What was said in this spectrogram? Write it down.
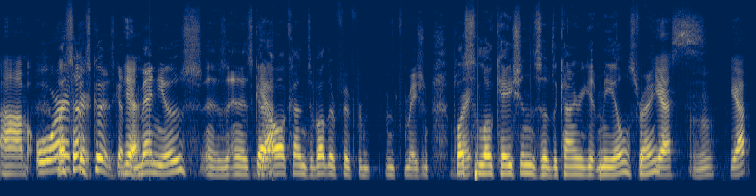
Um, Or. That if sounds good. It's got Yeah. the menus and and it's got Yeah. all kinds of other fif- information, plus Right. the locations of the congregate meals, right? Yes, yep.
